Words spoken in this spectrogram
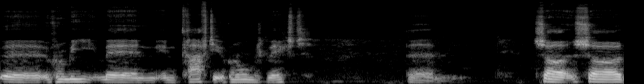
øh, økonomi med en, en kraftig økonomisk vækst. Øh, så, så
